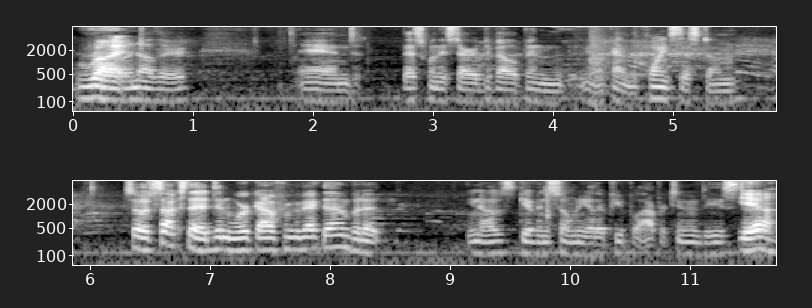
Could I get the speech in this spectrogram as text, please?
right. another. And that's when they started developing, you know, kind of the point system. So it sucks that it didn't work out for me back then, but it, you know, it's given so many other people opportunities. to- Yeah,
